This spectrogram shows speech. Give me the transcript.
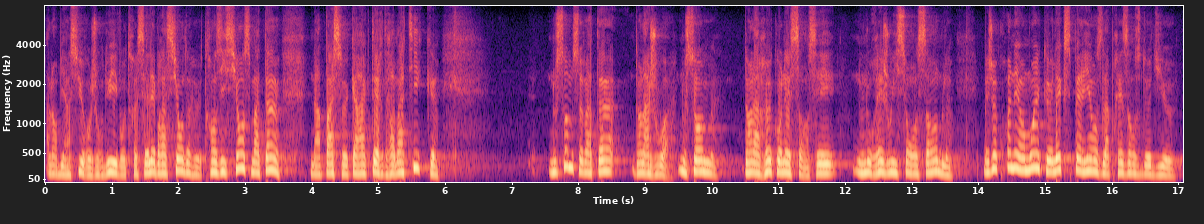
Alors bien sûr, aujourd'hui, votre célébration de transition ce matin n'a pas ce caractère dramatique. Nous sommes ce matin dans la joie, nous sommes dans la reconnaissance et nous nous réjouissons ensemble, mais je crois néanmoins que l'expérience de la présence de Dieu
